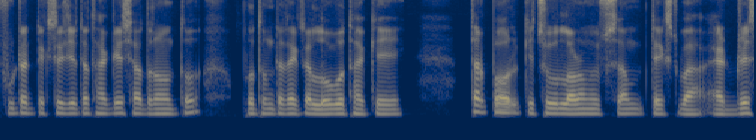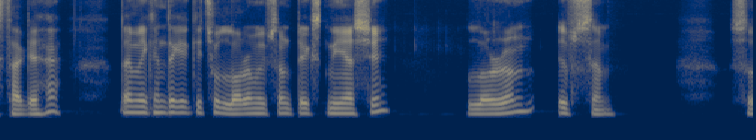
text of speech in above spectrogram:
ফুটার টেক্সটে যেটা থাকে সাধারণত প্রথমটাতে একটা লোগো থাকে। তারপর কিছু লরম ইপসাম টেক্সট বা অ্যাড্রেস থাকে, হ্যাঁ? তো আমি এখান থেকে কিছু লরম ইপসাম টেক্সট নিয়ে আসি। লরেন ইপসাম। সো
